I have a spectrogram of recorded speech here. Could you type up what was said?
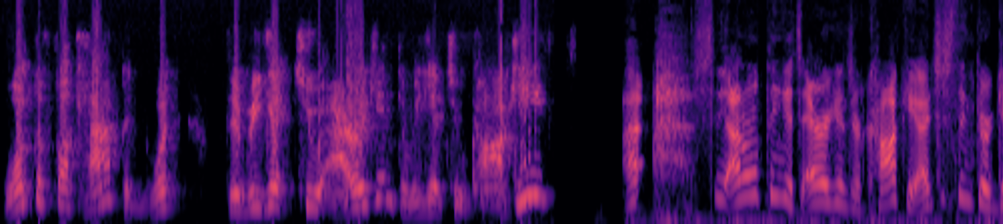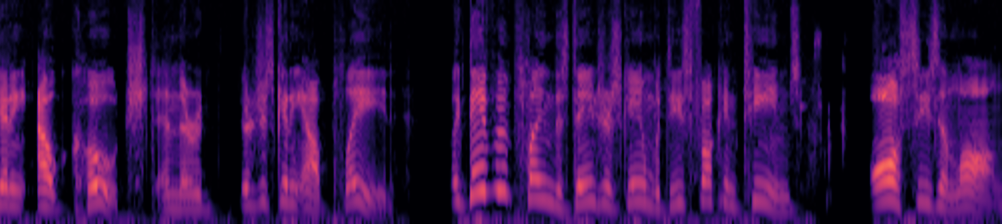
what the fuck happened? What did we get too arrogant? Did we get too cocky?" I see. I don't think it's arrogance or cocky. I just think they're getting out coached and they're they're just getting outplayed. Like they've been playing this dangerous game with these fucking teams all season long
